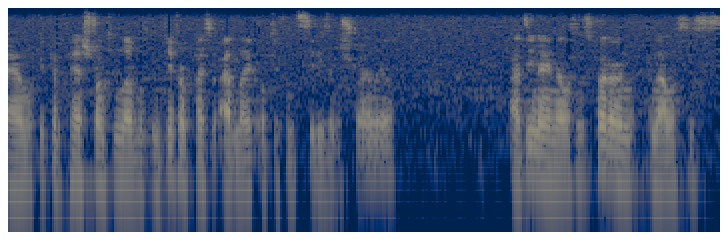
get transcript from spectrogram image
and we could compare strontium levels in different places of Adelaide or different cities in Australia. Uh, DNA analysis, photo analysis,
